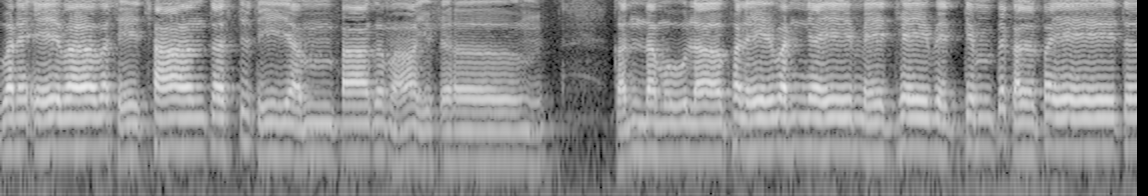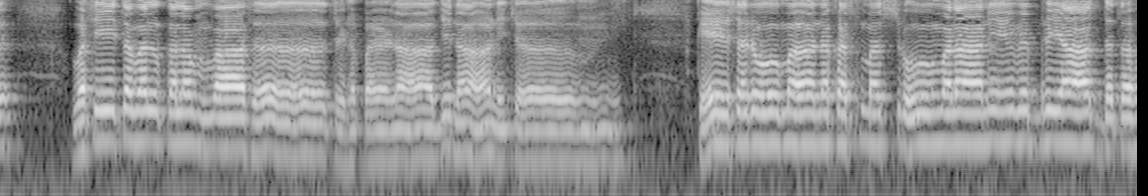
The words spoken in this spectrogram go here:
वन एव वसेच्छान्तस्तृतीयं भागमायुषः। कन्दमूलफलैर्वन्यै मेध्यै वृत्तिं प्रकल्पयेत्। वसीतवल्कलं वास तृणपर्णाजिनानि च। केसरोमनखस्मश्रूमलानि बिभ्रियाद्दतः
